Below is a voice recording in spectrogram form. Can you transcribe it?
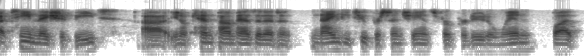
a team they should beat. Uh, you know, KenPom has it at a 92% chance for Purdue to win, but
